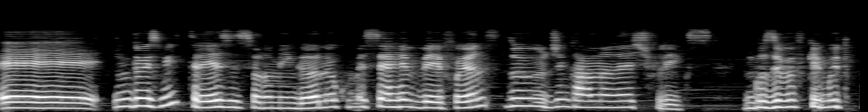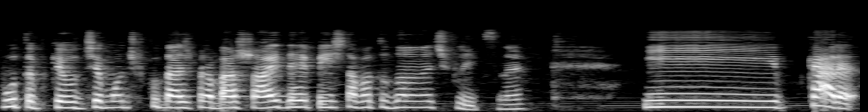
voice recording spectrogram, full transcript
É, em 2013, se eu não me engano, eu comecei a rever. Foi antes do, de entrar na Netflix. Inclusive, eu fiquei muito puta, porque eu tinha uma dificuldade para baixar e de repente estava tudo na Netflix, né? E, cara,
